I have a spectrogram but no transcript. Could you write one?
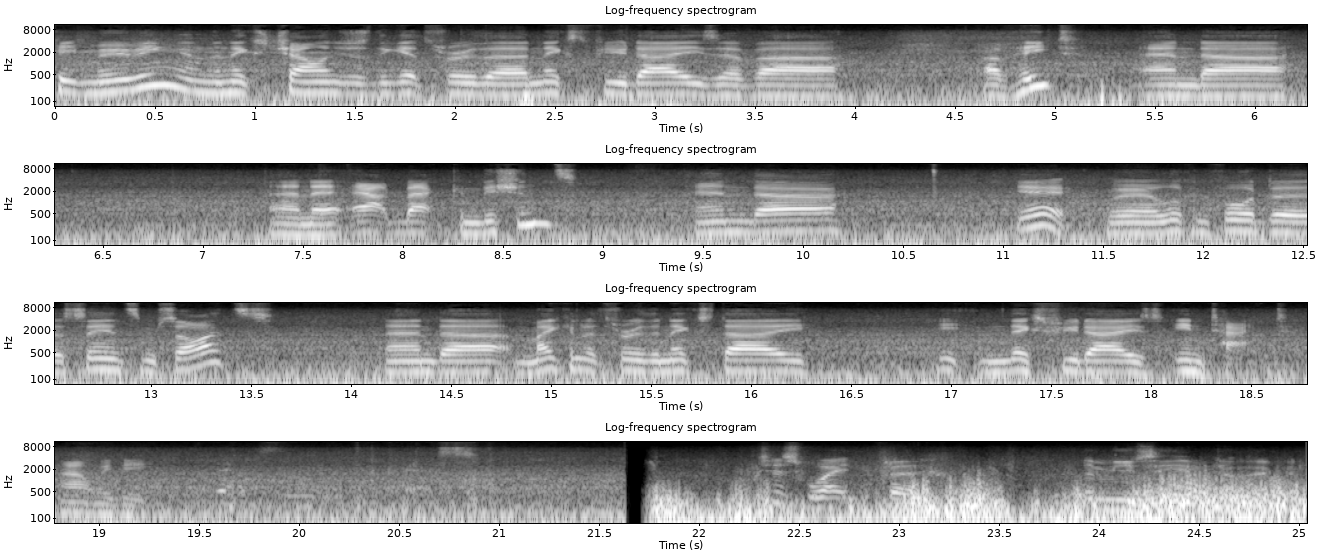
keep moving, and the next challenge is to get through the next few days of uh, of heat and uh, and uh, outback conditions, and uh, yeah, we're looking forward to seeing some sights and uh, making it through the next day, next few days intact, aren't we, dear? Yes. Just waiting for the museum to open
